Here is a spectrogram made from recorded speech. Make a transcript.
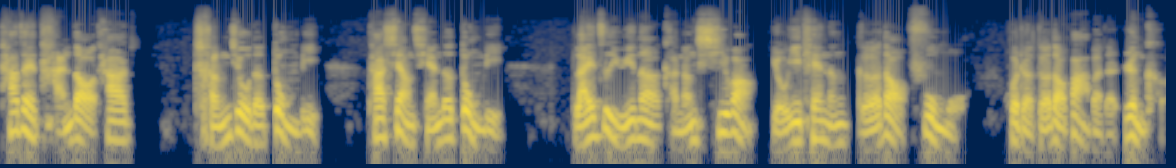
他在谈到他。成就的动力，他向前的动力，来自于呢，可能希望有一天能得到父母或者得到爸爸的认可。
